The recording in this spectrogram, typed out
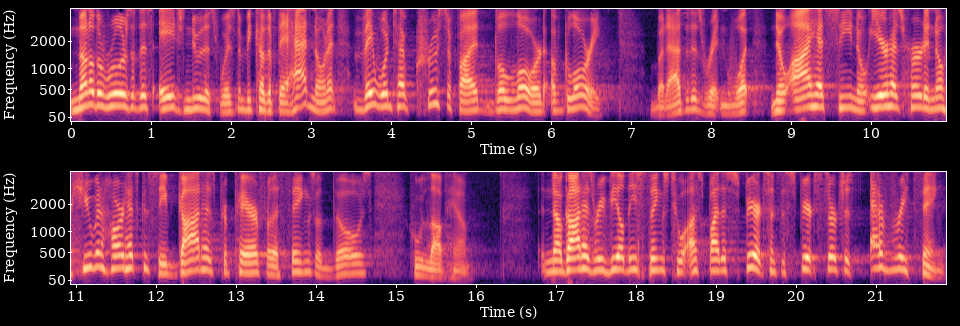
None of the rulers of this age knew this wisdom because if they had known it, they wouldn't have crucified the Lord of glory. But as it is written, what no eye has seen, no ear has heard, and no human heart has conceived, God has prepared for the things of those who love him. Now, God has revealed these things to us by the Spirit, since the Spirit searches everything,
